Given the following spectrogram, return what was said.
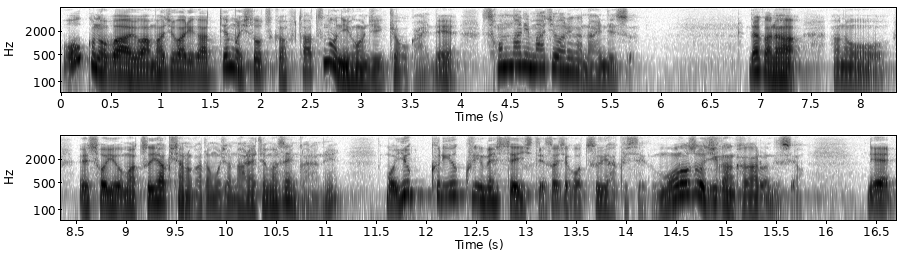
多くの場合は交わりがあっても一つか二つの日本人教会でそんなに交わりがないんです。だからあのそういう、まあ、通訳者の方もちろん慣れてませんからねもうゆっくりゆっくりメッセージしてそしてこう通訳していくものすごい時間かかるんですよ。で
